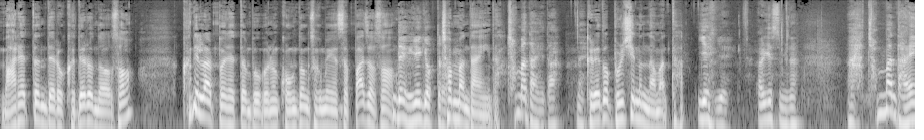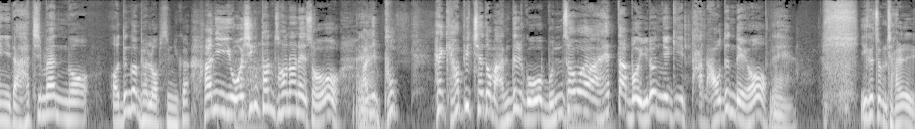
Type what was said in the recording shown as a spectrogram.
말했던 대로 그대로 넣어서 큰일 날 뻔했던 부분은 공동 성명에서 빠져서 네, 얘기 없더라고요. 천만 다행이다. 천만 다행이다. 네. 그래도 불씨는 남았다. 예, 예. 알겠습니다. 아, 천만 다행이다. 하지만 뭐 얻은 건 별로 없습니까? 아니 이 워싱턴 선언에서 네. 아니 북 핵 협의체도 만들고 문서화했다 뭐 이런 얘기 다 나오던데요. 네. 이거 좀 잘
